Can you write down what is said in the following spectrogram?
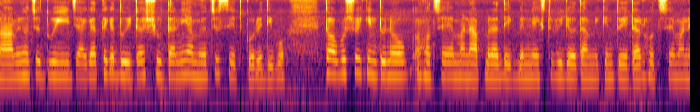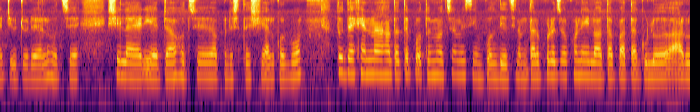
না। আমি হচ্ছে দুই জায়গা থেকে দুইটা সুতা নিয়ে আমি হচ্ছে সেট করে দিব। তো অবশ্যই কিন্তু হচ্ছে মানে আপনারা দেখবেন নেক্সট ভিডিওতে আমি কিন্তু এটার হচ্ছে মানে টিউটোরিয়াল হচ্ছে সেলাইয়ের ইয়েটা হচ্ছে আপনাদের সাথে শেয়ার করব। তো দেখেন না, হাতাতে প্রথমে হচ্ছে আমি সিম্পল দিয়েছিলাম। তারপরে যখন এই লতা পাতাগুলো আরও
